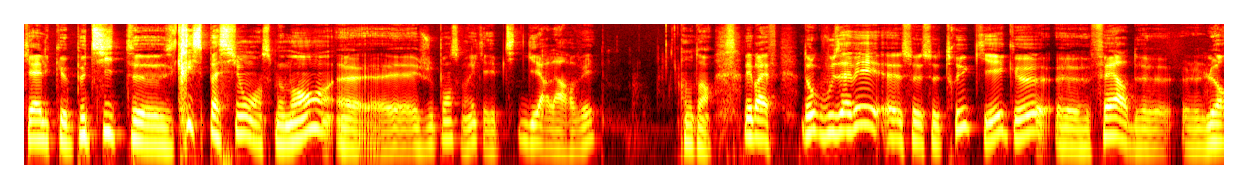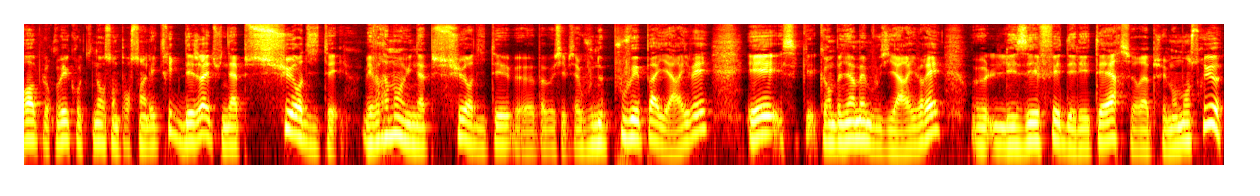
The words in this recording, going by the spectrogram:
quelques petites crispations en ce moment. je pense qu'il y a des petites guerres larvées Mais bref, donc vous avez euh, ce, truc qui est que euh, faire de l'Europe le premier continent 100% électrique déjà est une absurdité, mais vraiment une absurdité euh, pas possible. vous ne pouvez pas y arriver, et quand bien même vous y arriverez, les effets délétères seraient absolument monstrueux.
